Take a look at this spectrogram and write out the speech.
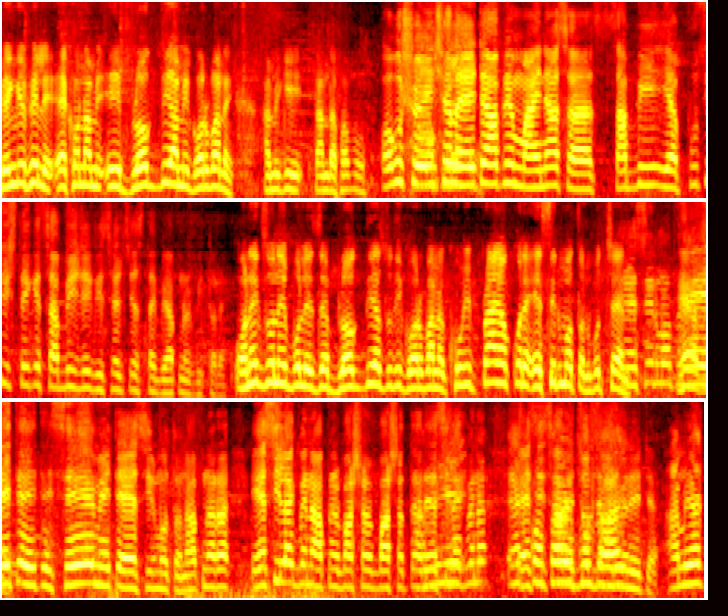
ভেঙে ফেলে এখন আমি এই ব্লক দিয়ে আমি ঘর বানাই আমি কি ঠান্ডা পাবো? অবশ্যই ইনশাল্লাহ এটা আপনি মাইনাস ছাব্বিশ পঁচিশ থেকে ছাব্বিশ ডিগ্রি সেলসিয়াস থাকবে আপনার ভিতরে। অনেকজনে বলে যে ব্লক দিয়ে যদি ঘর বানায় খুবই প্রায় করে এসির মতন বুঝছেন? এসির মতো হ্যাঁ এটা এটা সেম এটা এসির মতন। আপনারা এসি লাগবে না আপনার বাসা বাসাতে আর এসি লাগবে না এসি ছাড়া চলতে পারবেন এটা। আমি এক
